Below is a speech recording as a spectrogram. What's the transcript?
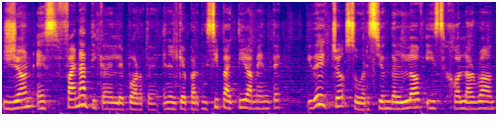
John es fanática del deporte, en el que participa activamente y de hecho su versión del Love is All Around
